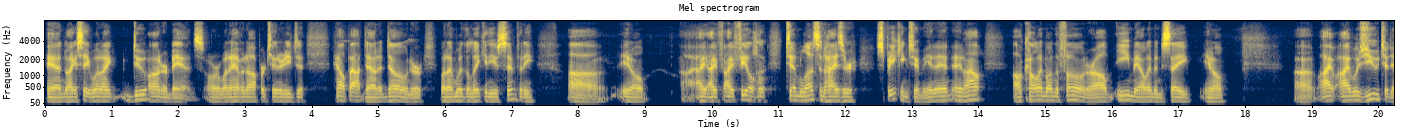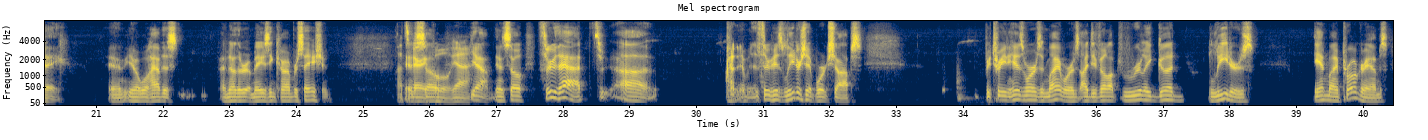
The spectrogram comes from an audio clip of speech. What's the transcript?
And like I say, when I do honor bands or when I have an opportunity to help out down at Doane or when I'm with the Lincoln Youth Symphony, uh, you know, I, I, I feel Tim Lautzenheiser speaking to me and, and, and I'll, I'll call him on the phone or I'll email him and say, you know, uh, I, I was you today. And, you know, we'll have this another amazing conversation. That's And very so- cool. Yeah. Yeah, and so through that, th- uh, through his leadership workshops, between his words and my words, I developed really good leaders in my programs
